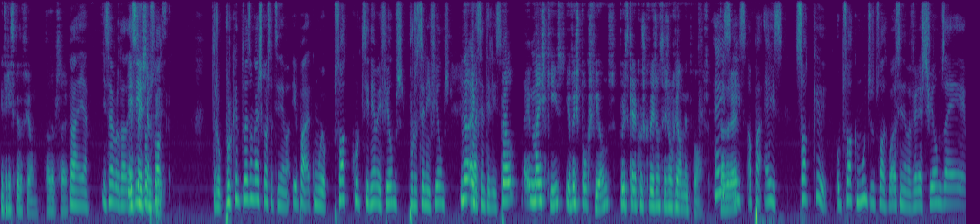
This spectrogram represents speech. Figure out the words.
intrínseca do filme. Estás a perceber? Pá, yeah. Isso é verdade. É Isso assim, para o pessoal. True, porque tu és um gajo que gosta de cinema. E pá, como eu, pessoal que curte cinema e filmes, por serem filmes, Não, é vai que, sentir isso. é mais que isso, eu vejo poucos filmes, por isso quero que os que vejam sejam realmente bons. É Estás isso, é isso. Opa, é isso. Só que o pessoal que muitos do pessoal que vai ao cinema ver estes filmes é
